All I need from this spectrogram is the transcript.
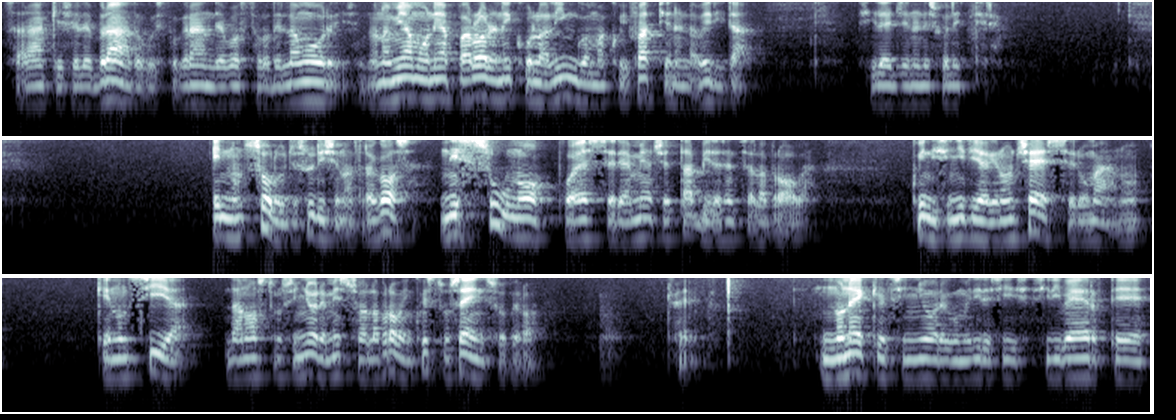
sarà anche celebrato questo grande apostolo dell'amore, dice, non amiamo né a parole né con la lingua, ma coi fatti e nella verità, si legge nelle sue lettere. E non solo, Gesù dice un'altra cosa, nessuno può essere a me accettabile senza la prova. Quindi significa che non c'è essere umano che non sia da nostro Signore messo alla prova in questo senso però. Cioè, non è che il Signore, come dire, si, si diverte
